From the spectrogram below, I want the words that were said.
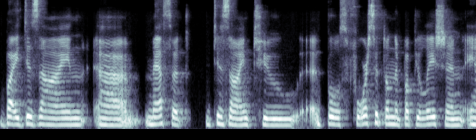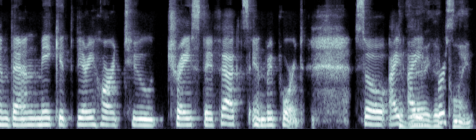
by design uh, method designed to uh, both force it on the population and then make it very hard to trace the effects and report. So I, very I good person- point.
